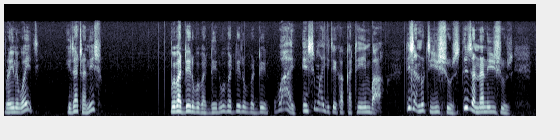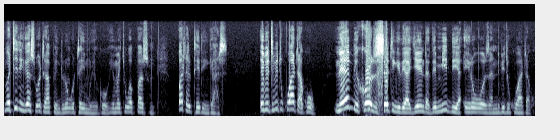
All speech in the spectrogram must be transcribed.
brain weight is that an issue bwebaddeero bwebaddeero bwebaddeero bwebaddeero why ensi mwagiteeka katemba these are not issues these are non issues you are telling us what happened long time ago a mature person what are you telling us ebyo tebitukwatako naye because setting the agenda the media erowooza nebitukwatako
